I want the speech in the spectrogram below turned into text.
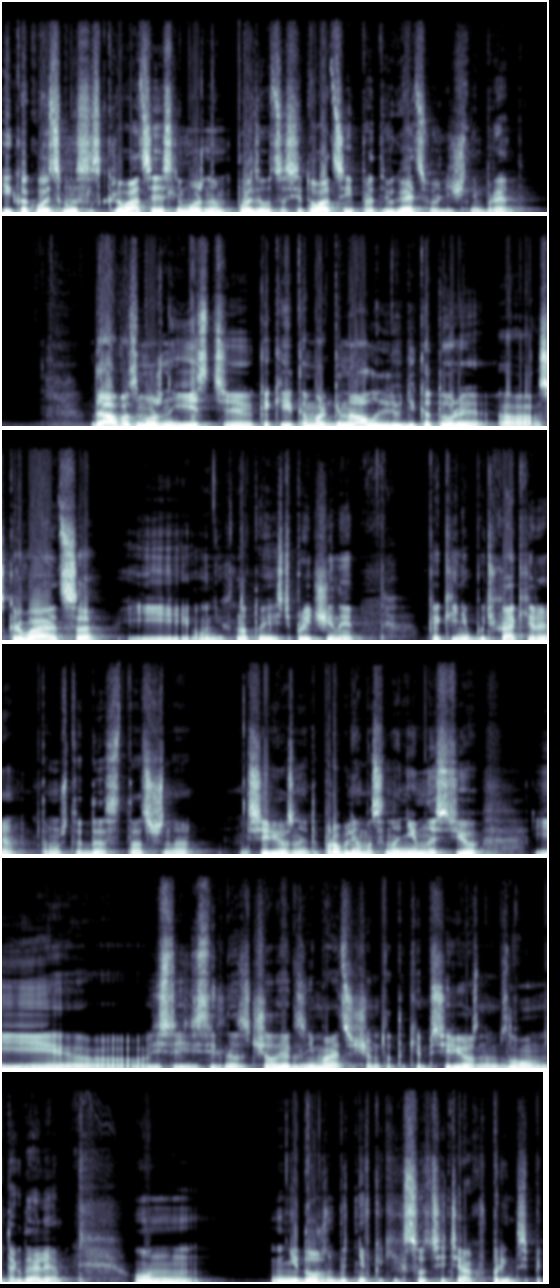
И какой смысл скрываться, если можно пользоваться ситуацией и продвигать свой личный бренд? Да, возможно, есть э, какие-то маргиналы, люди, которые э, скрываются, и у них на то есть причины, какие-нибудь хакеры, потому что достаточно серьезная эта проблема с анонимностью, и э, если действительно человек занимается чем-то таким серьезным, злом и так далее, он не должен быть ни в каких соцсетях, в принципе.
